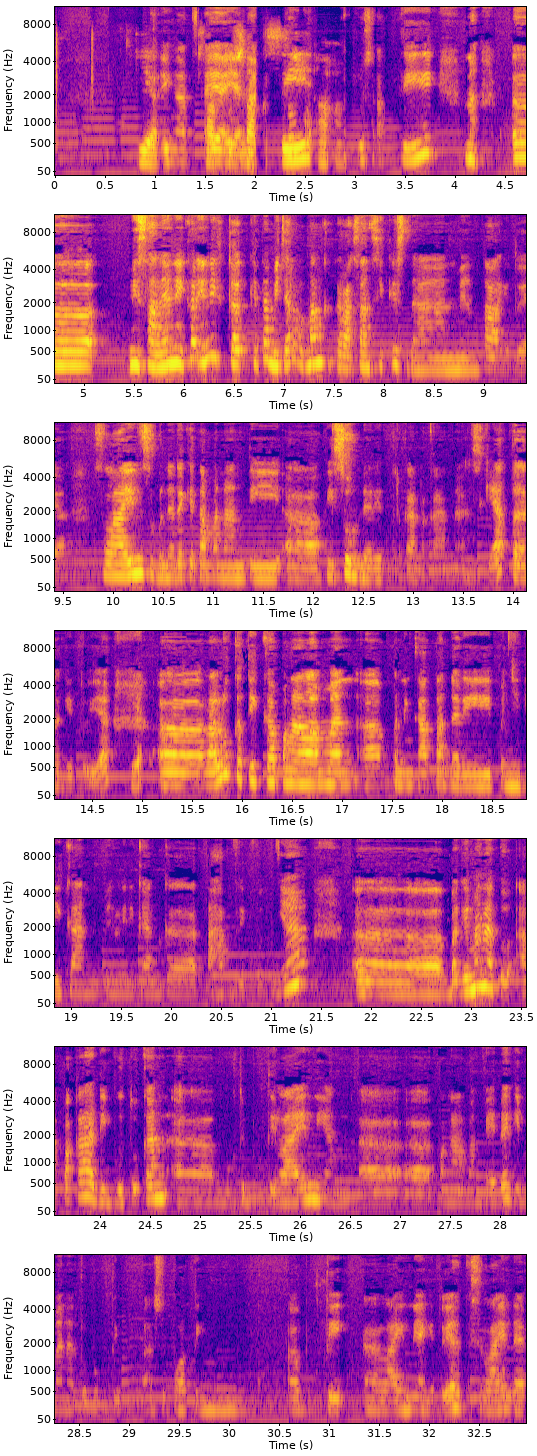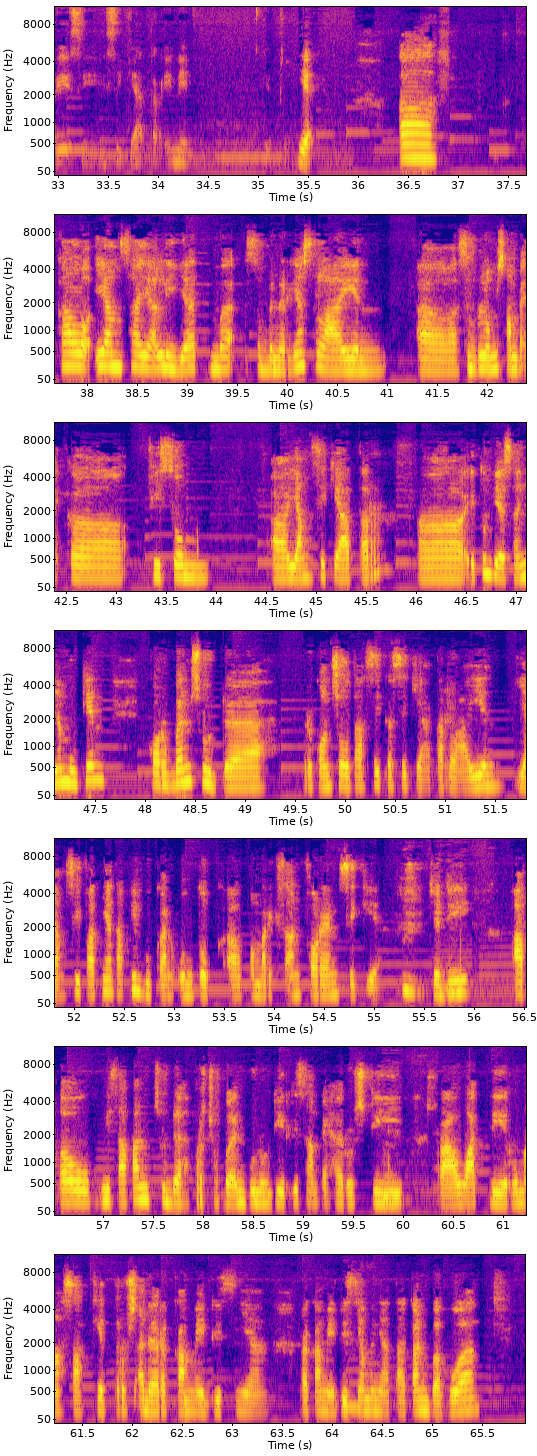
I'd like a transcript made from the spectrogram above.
Iya. Ingat satu saya ya. Saksi, nah, satu saksi. Nah, eh, misalnya nih kan ini kita bicara tentang kekerasan psikis dan mental gitu ya. Selain sebenarnya kita menanti uh, visum dari rekan-rekan uh, psikiater gitu ya. ya. Uh, lalu ketika pengalaman uh, peningkatan dari penyidikan penyelidikan ke tahap berikutnya, uh, bagaimana tuh? Apakah dibutuhkan bukti-bukti uh, lain yang uh, uh, pengalaman beda gimana tuh bukti uh, supporting uh, bukti uh, lainnya gitu ya selain dari si psikiater ini? gitu. Ya. Uh, kalau yang saya lihat, Mbak, sebenarnya selain uh, sebelum sampai ke visum uh, yang psikiater, uh, itu biasanya mungkin korban sudah berkonsultasi ke psikiater lain yang sifatnya tapi bukan untuk uh, pemeriksaan forensik ya. Hmm. Jadi atau misalkan sudah percobaan bunuh diri sampai harus dirawat di rumah sakit terus ada rekam medisnya rekam medisnya hmm. menyatakan bahwa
